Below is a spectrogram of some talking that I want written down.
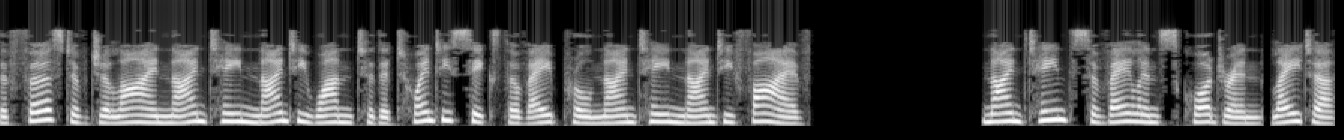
the 1st of July 1991 to the 26th of April 1995 19th Surveillance Squadron later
